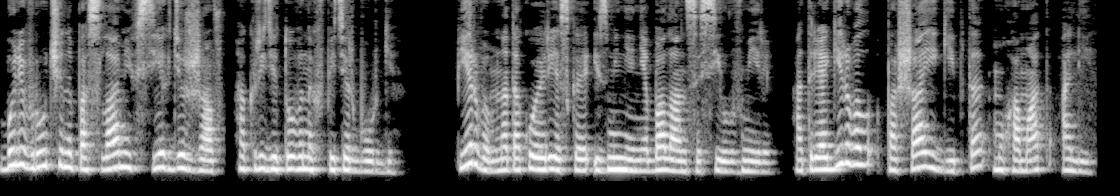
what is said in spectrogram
были вручены послами всех держав, аккредитованных в Петербурге. Первым на такое резкое изменение баланса сил в мире отреагировал паша Египта Мухаммад Али.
